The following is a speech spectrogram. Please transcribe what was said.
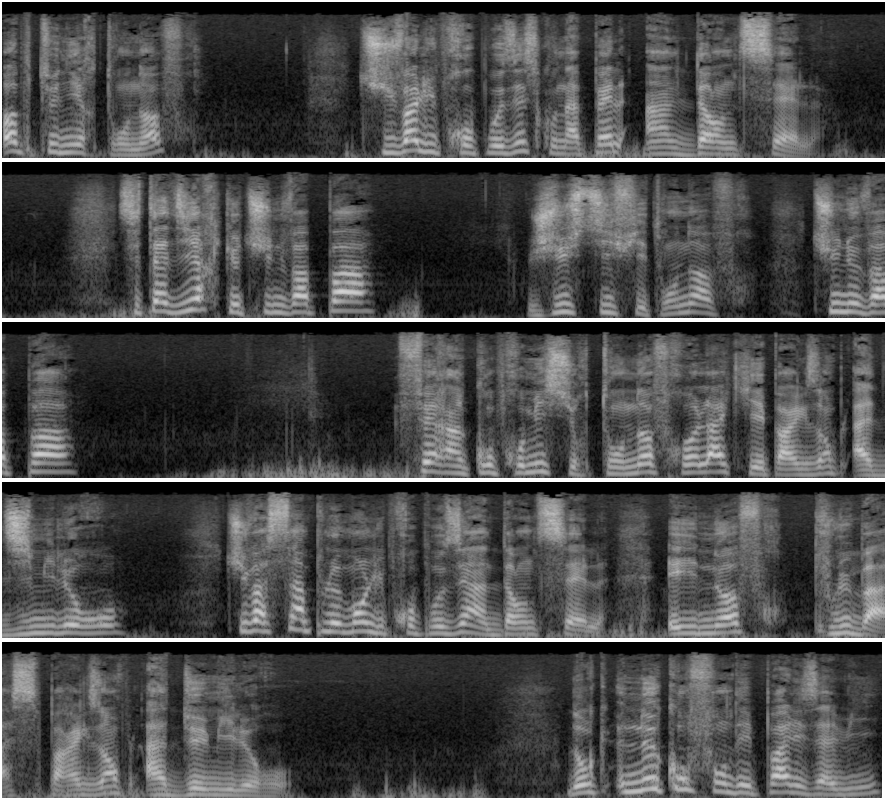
obtenir ton offre, tu vas lui proposer ce qu'on appelle un downsell. C'est-à-dire que tu ne vas pas justifier ton offre, tu ne vas pas faire un compromis sur ton offre là qui est par exemple à 10 000 euros. Tu vas simplement lui proposer un downsell et une offre plus basse, par exemple à 2 000 euros. Donc ne confondez pas les amis,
